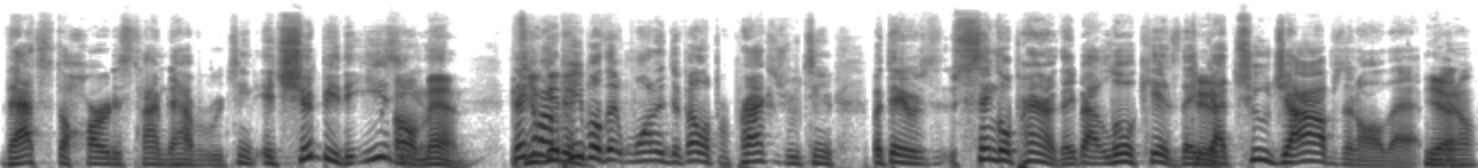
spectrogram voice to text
that's the hardest time to have a routine. It should be the easiest. Oh, man. Think about get a- people that want to develop a practice routine, but they're single parent. They've got little kids. They've Dude. got two jobs and all that. Yeah. You know,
